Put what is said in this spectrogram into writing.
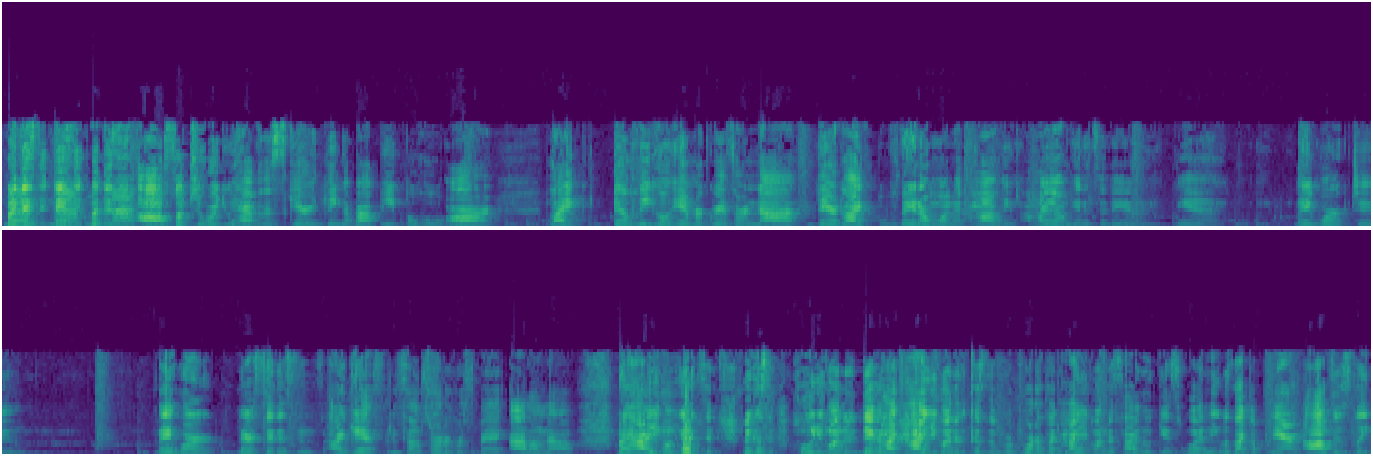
but this, this but this is also too where you have the scary thing about people who are like illegal immigrants or not. They're like they don't want to. How how y'all get it to them? Yeah. They work too. They work. They're citizens, I guess, in some sort of respect. I don't know. But how are you gonna get it to? Because who are you gonna? They're like, how are you gonna? Because the reporter's like, how are you gonna decide who gets what? And he was like, apparent, obviously,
